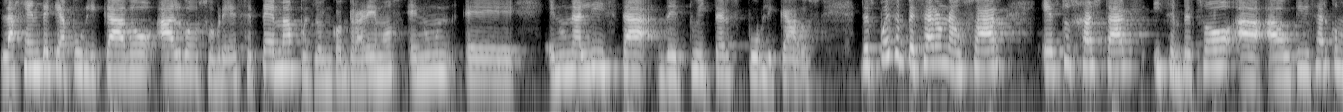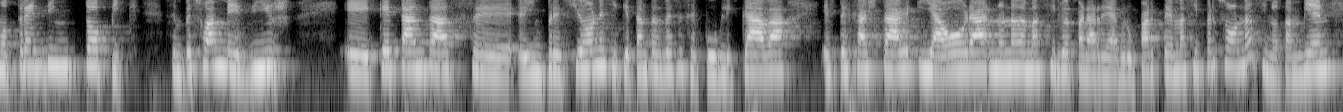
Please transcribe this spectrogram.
la gente que ha publicado algo sobre ese tema, pues lo encontraremos en, un, en una lista de twitters publicados. Después empezaron a usar estos hashtags y se empezó a, utilizar como trending topic, se empezó a medir eh, qué tantas eh, impresiones y qué tantas veces se publicaba este hashtag. Y ahora no nada más sirve para reagrupar temas y personas, sino también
